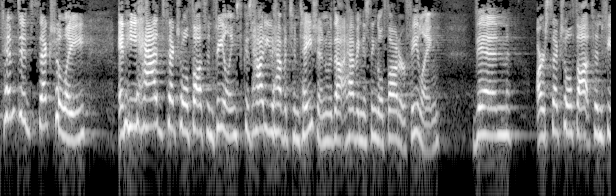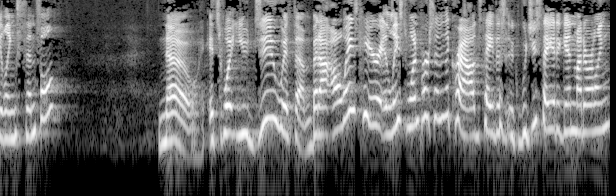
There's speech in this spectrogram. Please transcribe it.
tempted sexually and he had sexual thoughts and feelings, because how do you have a temptation without having a single thought or feeling? Then are sexual thoughts and feelings sinful? No, it's what you do with them. But I always hear at least one person in the crowd say this. Would you say it again, my darling?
